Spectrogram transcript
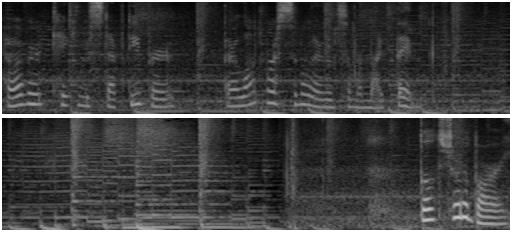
However, taking a step deeper, they're a lot more similar than someone might think. Both Shonibare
